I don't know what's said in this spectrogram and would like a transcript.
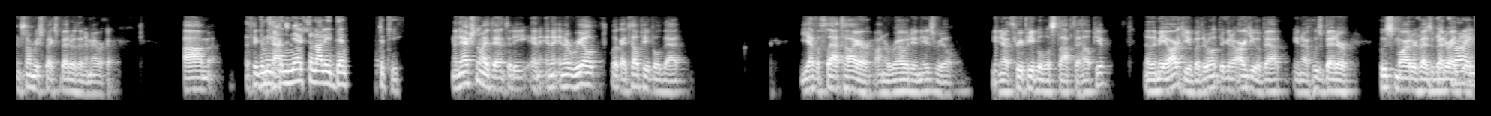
in some respects better than America. Um, I think you mean tax- the national identity a national identity and, and, and a real look. I tell people that you have a flat tire on a road in Israel, you know, three people will stop to help you. Now they may argue, but they're they're going to argue about you know who's better, who's smarter, who has a better that's idea.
